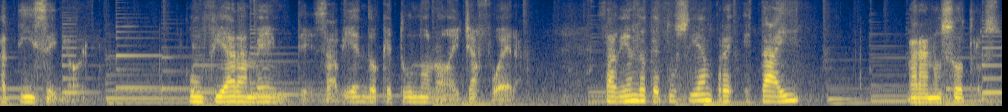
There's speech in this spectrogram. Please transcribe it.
a ti, Señor, confiadamente, sabiendo que tú no nos echas fuera, sabiendo que tú siempre estás ahí para nosotros.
